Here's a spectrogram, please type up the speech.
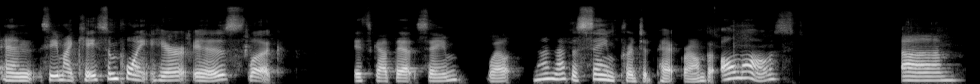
And see, my case in point here is, look, it's got that same, well, not, not the same printed background, but almost. Um,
